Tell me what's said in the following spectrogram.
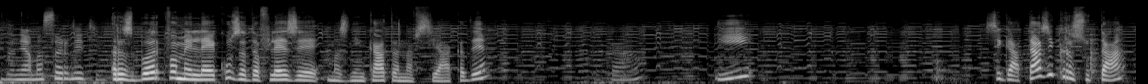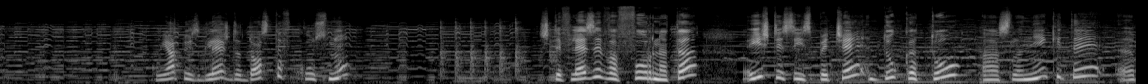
Да няма сърдити. Разбъркваме леко, за да влезе мазнинката навсякъде. Така. И сега тази красота, която изглежда доста вкусно, ще влезе в фурната и ще се изпече, докато а, сланинките а,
